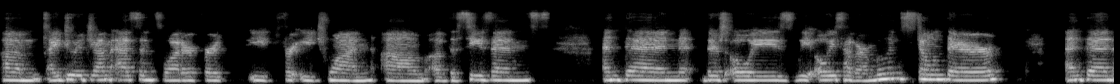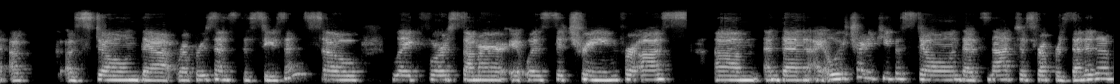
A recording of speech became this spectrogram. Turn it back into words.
Um, i do a gem essence water for each for each one um, of the seasons. And then there's always we always have our moonstone there and then a, a stone that represents the season. So like for summer it was citrine for us um, and then I always try to keep a stone that's not just representative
